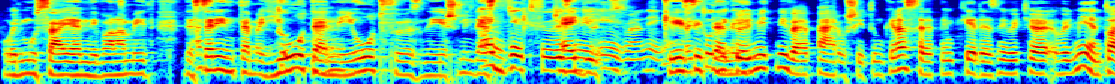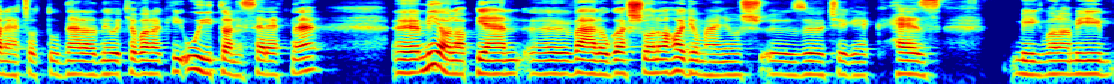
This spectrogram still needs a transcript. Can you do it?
hogy muszáj enni valamit, de Ezt szerintem egy jót enni, jót főzni, és mindezt együtt főzni, együtt így van, igen. készíteni. Meg tudni, hogy mit, mivel párosítunk. Én azt szeretném kérdezni, hogyha, hogy milyen tanácsot tudnál adni, hogyha valaki újítani szeretne, mi alapján válogasson a hagyományos zöldségekhez még valami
